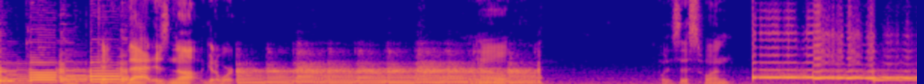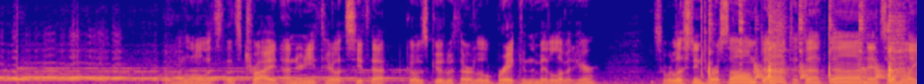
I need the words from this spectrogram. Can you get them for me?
Okay, that is not going to work. No. What is this one? I don't know. Let's let's try it underneath here. Let's see if that goes good with our little break in the middle of it here. So we're listening to our song, dun, dun, dun, dun, and then suddenly.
